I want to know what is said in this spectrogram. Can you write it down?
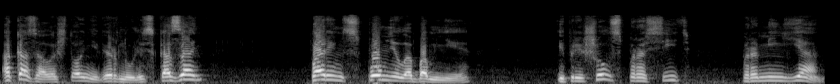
оказалось, что они вернулись в Казань. Парень вспомнил обо мне и пришел спросить про Миньян.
